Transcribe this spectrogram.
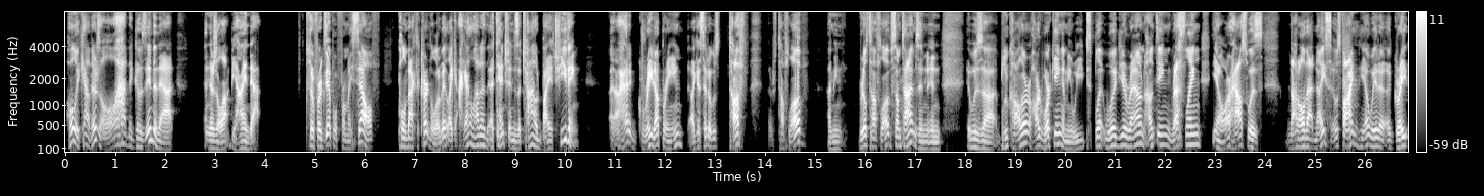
holy cow there's a lot that goes into that and there's a lot behind that so for example for myself pulling back the curtain a little bit like i got a lot of attention as a child by achieving I had a great upbringing. Like I said, it was tough. There was tough love. I mean, real tough love sometimes, and and it was uh, blue collar, hardworking. I mean, we split wood year round, hunting, wrestling. You know, our house was not all that nice. It was fine. You know, we had a, a great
